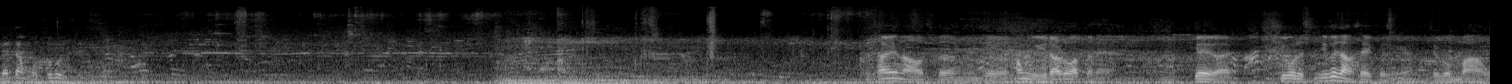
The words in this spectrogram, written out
몇 장 못 쓰고 있지. 부산에 나왔던 그 한국 일하러 왔던 애. 걔가 시골에서 이거 장사했거든요. 저 엄마하고.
